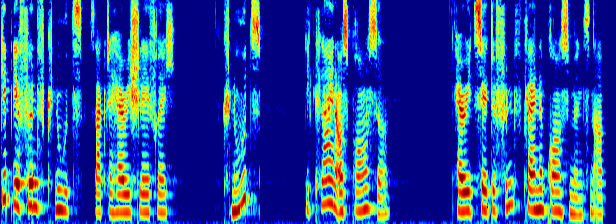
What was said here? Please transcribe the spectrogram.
Gib ihr fünf Knuts, sagte Harry schläfrig. Knuts? Die kleinen aus Bronze. Harry zählte fünf kleine Bronzemünzen ab.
